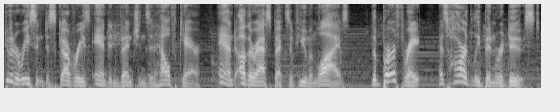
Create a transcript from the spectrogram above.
due to recent discoveries and inventions in healthcare and other aspects of human lives, the birth rate has hardly been reduced.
